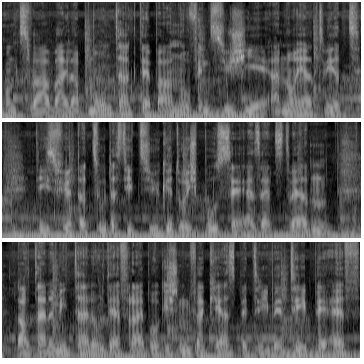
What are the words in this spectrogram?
Und zwar, weil ab Montag der Bahnhof in Süchier erneuert wird. Dies führt dazu, dass die Züge durch Busse ersetzt werden. Laut einer Mitteilung der Freiburgischen Verkehrsbetriebe TPF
